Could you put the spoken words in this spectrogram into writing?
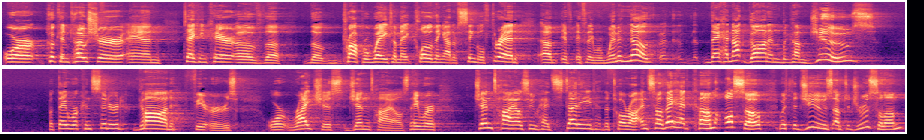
or cooking kosher and taking care of the the proper way to make clothing out of single thread um, if, if they were women. No, they had not gone and become Jews, but they were considered God-fearers or righteous Gentiles. They were Gentiles who had studied the Torah. And so they had come also with the Jews up to Jerusalem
